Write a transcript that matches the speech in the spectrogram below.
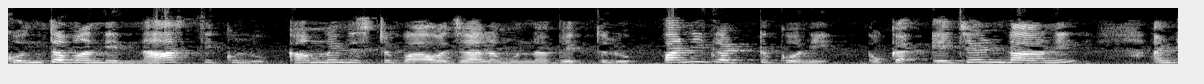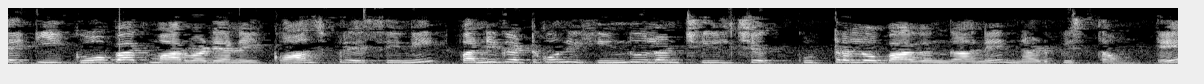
కొంతమంది నాస్తికులు కమ్యూనిస్ట్ భావజాలం ఉన్న వ్యక్తులు పనిగట్టుకొని ఒక ఎజెండాని అంటే ఈ గోబ్యాక్ మార్వాడి అనే ఈ కాన్స్పిరసీని పనిగట్టుకొని హిందువులను చీల్చే కుట్రలో భాగంగానే నడిపిస్తా ఉంటే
